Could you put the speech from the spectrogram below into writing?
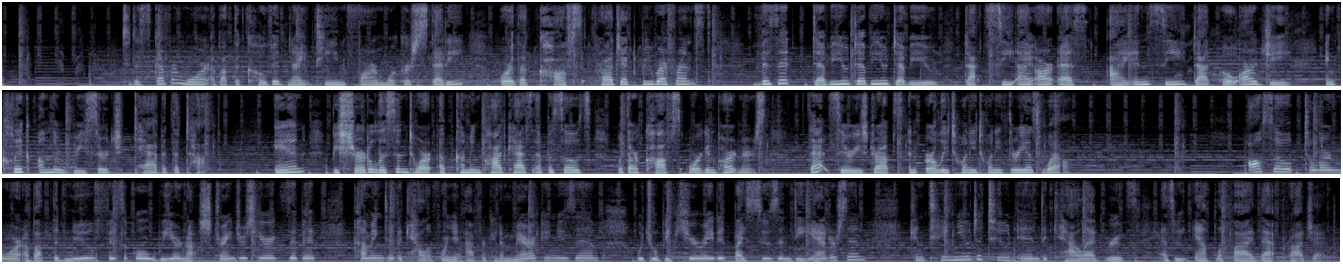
To discover more about the COVID 19 Farm Worker Study or the COFS project we referenced, visit www.cirsinc.org and click on the Research tab at the top. And be sure to listen to our upcoming podcast episodes with our COFS Oregon partners. That series drops in early 2023 as well. Also, to learn more about the new physical We Are Not Strangers Here exhibit coming to the California African American Museum, which will be curated by Susan D. Anderson, continue to tune in to CalAg Roots as we amplify that project.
